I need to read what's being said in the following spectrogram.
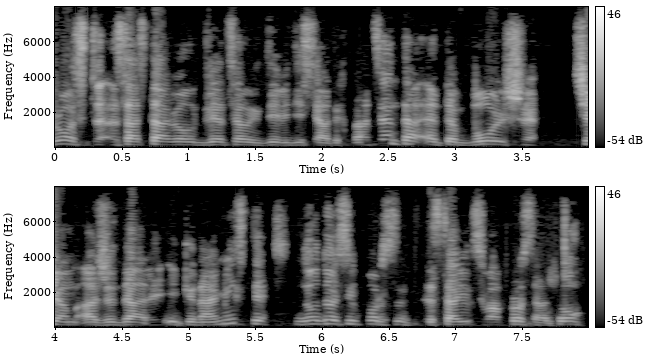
Рост составил 2,9%. Это больше чем ожидали экономисты. Но до сих пор остаются вопросы о том,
